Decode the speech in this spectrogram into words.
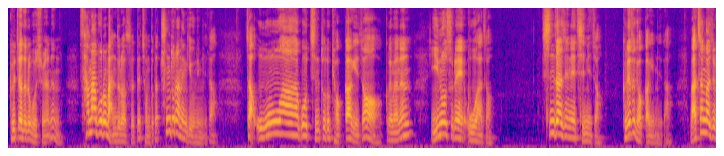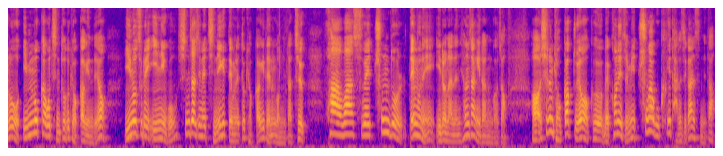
글자들을 보시면은 삼합으로 만들었을 때 전부 다 충돌하는 기운입니다. 자, 오화하고 진토도 격각이죠. 그러면은 인호술의 오화죠. 신자진의 진이죠. 그래서 격각입니다. 마찬가지로 인목하고 진토도 격각인데요. 인호술의 인이고 신자진의 진이기 때문에 또 격각이 되는 겁니다. 즉 화와 수의 충돌 때문에 일어나는 현상이라는 거죠. 어, 실은 격각도요, 그 메커니즘이 충하고 크게 다르지가 않습니다.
